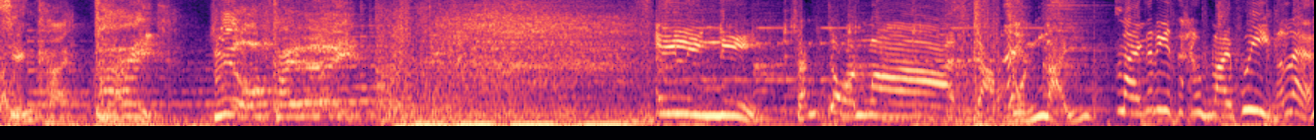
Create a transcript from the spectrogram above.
เสียงใครใช่เรียกออกไปเลย ไอ้ลิงนี่ สัญจรมาจากหนไหน นายก็ดีแต่ทำลายผู้หญิงนั่นแหละ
